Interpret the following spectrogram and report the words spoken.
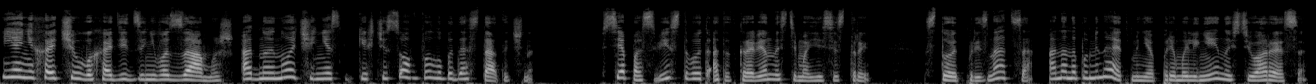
«Я не хочу выходить за него замуж. Одной ночи нескольких часов было бы достаточно». Все посвистывают от откровенности моей сестры. Стоит признаться, она напоминает мне прямолинейностью Ареса.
